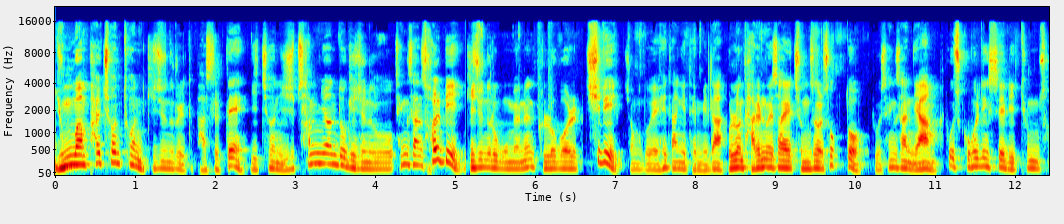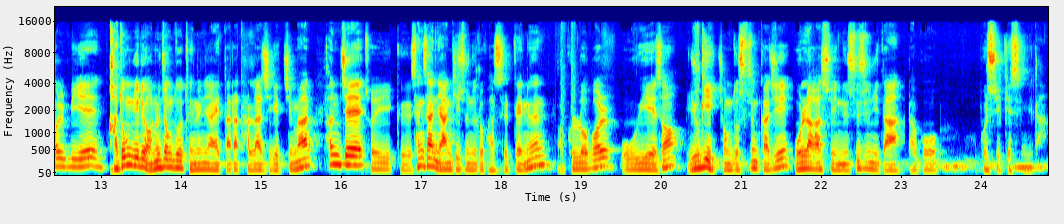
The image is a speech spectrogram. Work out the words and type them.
6만 8천 톤 기준으로 일단 봤을 때 2023년도 기준으로 생산 설비 기준으로 보면은 글로벌 7위 정도에 해당이 됩니다. 물론 다른 회사의 증설 속도 그리고 생산량, 포스코 홀딩스의 리튬 설비의 가동률이 어느 정도 되느냐에 따라 달라지겠지만 현재 저희 그 생산량 기준으로 봤을 때는 글로벌 5위에서 6위 정도 수준까지 올라갈 수 있는 수준이다라고 볼 수 있겠습니다.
